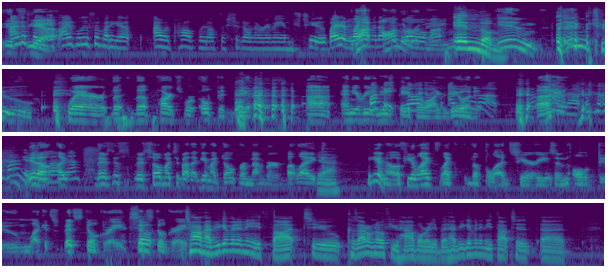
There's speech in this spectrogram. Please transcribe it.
it's, I'm just saying, yeah. if I blew somebody up, I would probably also shit on the remains too. If I didn't like Not them enough to the blow them up. In them. in into where the the parts were open, you know. Uh, and you read Fuck a it. newspaper You know while you're I doing it. up. I don't Uh, give a shit about- I don't give a you know, like them. there's just there's so much about that game I don't remember, but like yeah. you know, if you liked like the Blood series and Old Doom, like it's it's still great. So, it's still great. Tom, have you given any thought to? Because I don't know if you have already, but have you given any thought to uh,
